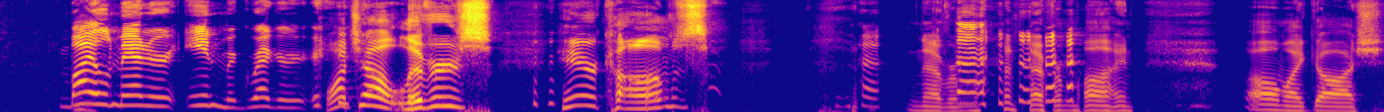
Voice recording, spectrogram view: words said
Mild manner Ian McGregor. Watch out, livers. Here comes. never mind. Never mind. Oh my gosh.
